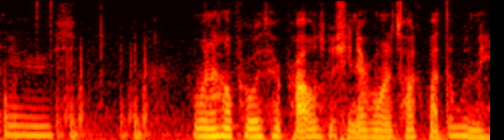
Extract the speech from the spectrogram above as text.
Stairs. I want to help her with her problems, but she never want to talk about them with me.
